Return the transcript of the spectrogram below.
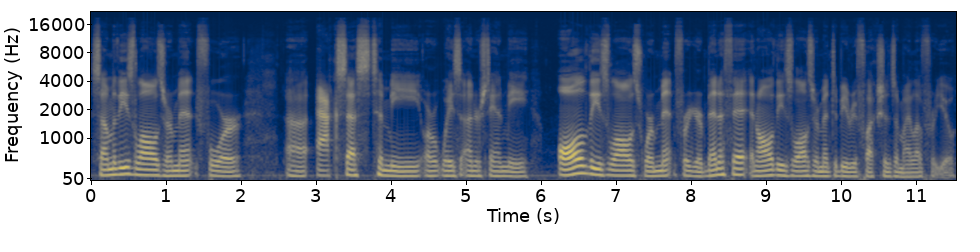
Some of these laws are meant for uh, access to me or ways to understand me. All these laws were meant for your benefit, and all these laws are meant to be reflections of my love for you.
